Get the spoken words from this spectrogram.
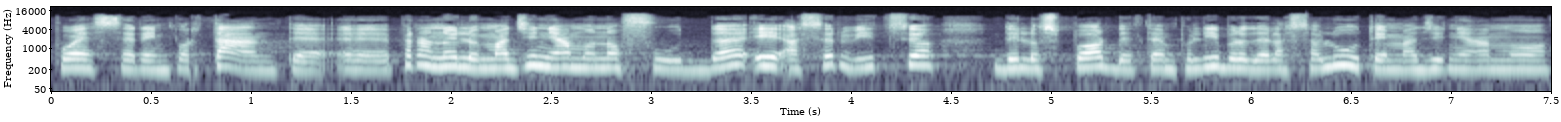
può essere importante, eh, però noi lo immaginiamo no food e a servizio dello sport, del tempo libero, della salute, immaginiamo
